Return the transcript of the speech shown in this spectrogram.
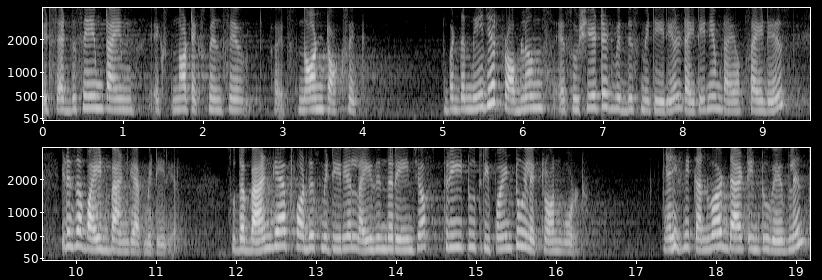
It is at the same time ex not expensive, uh, it is non-toxic. But the major problems associated with this material titanium dioxide is it is a wide band gap material. So, the band gap for this material lies in the range of 3 to 3.2 electron volt and if we convert that into wavelength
